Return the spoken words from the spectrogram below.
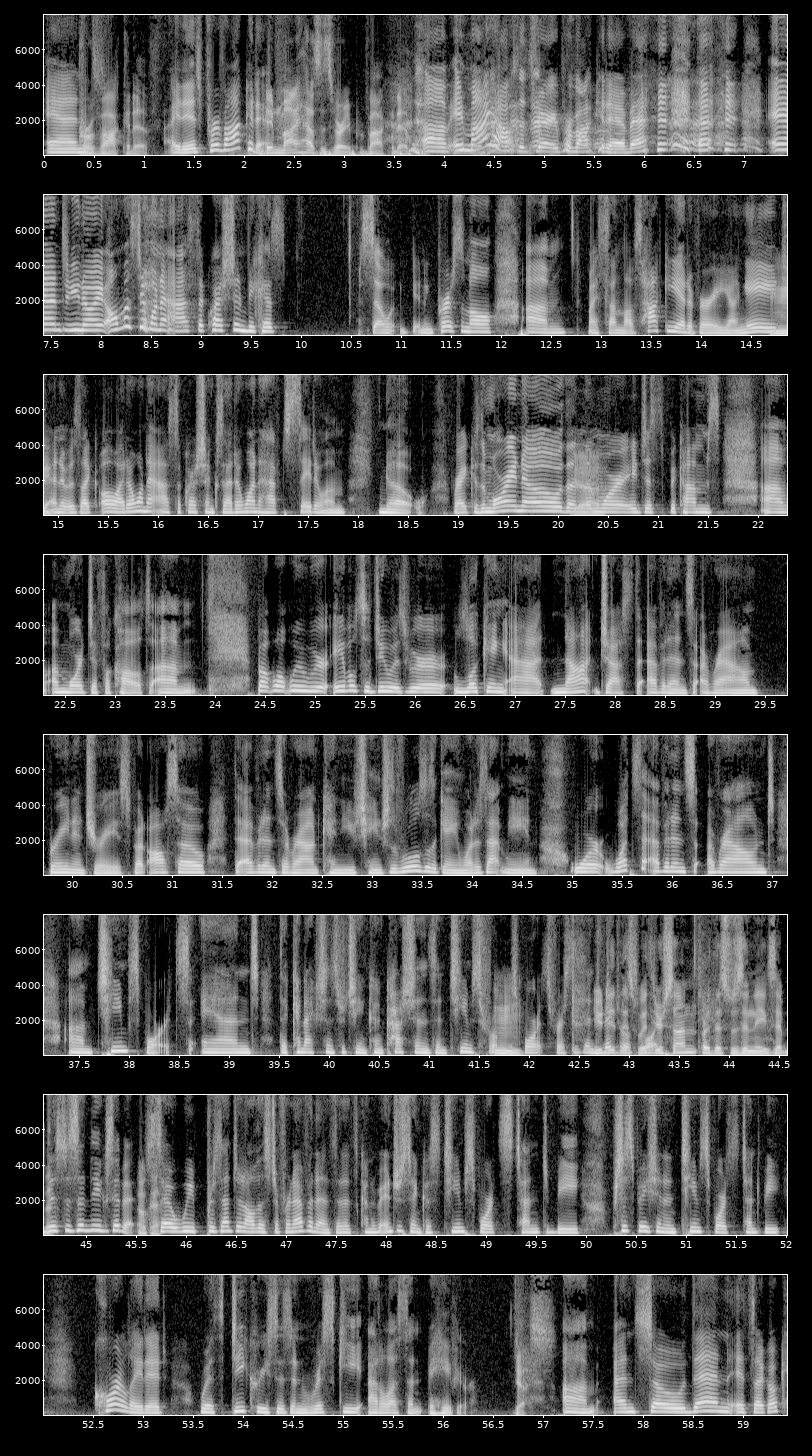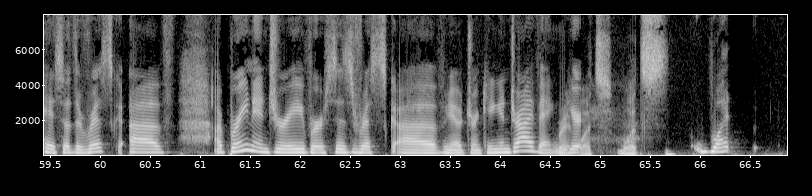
And Provocative. it is provocative. In my house, it's very provocative. Um, in my house, it's very provocative. and, you know, I almost didn't want to ask the question because. So, getting personal, um, my son loves hockey at a very young age. And it was like, oh, I don't want to ask the question because I don't want to have to say to him, no, right? Because the more I know, then Yeah. the more it just becomes um, a more difficult. Um, but what we were able to do is we were looking at not just the evidence around brain injuries, but also the evidence around can you change the rules of the game? What does that mean? Or what's the evidence around um, team sports and the connections between concussions and team sp- sports versus individual you did this with your son, or this was in the exhibit? This is in the exhibit. Okay. So we presented all this different evidence, and it's kind of interesting because team sports tend to be participation in team sports tend to be correlated with decreases in risky adolescent behavior. Yes. Um, and so then it's like, okay, so the risk of a brain injury versus risk of you know drinking and driving. right. You're- What's what's what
